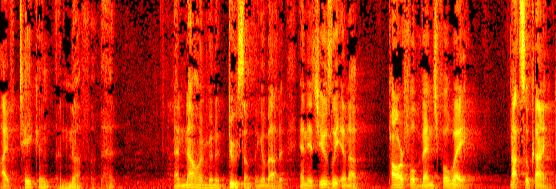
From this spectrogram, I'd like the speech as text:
I've taken enough of that, and now I'm going to do something about it. And it's usually in a powerful, vengeful way, not so kind.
